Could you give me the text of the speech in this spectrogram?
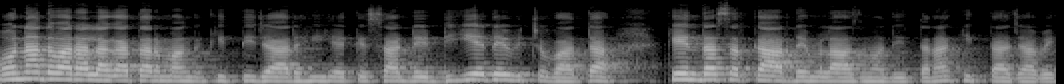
ਉਹਨਾਂ ਦੁਆਰਾ ਲਗਾਤਾਰ ਮੰਗ ਕੀਤੀ ਜਾ ਰਹੀ ਹੈ ਕਿ ਸਾਡੇ ਡੀਏ ਦੇ ਵਿੱਚ ਵਾਧਾ ਕੇਂਦਰ ਸਰਕਾਰ ਦੇ ਮੁਲਾਜ਼ਮਾਂ ਦੀ ਤਰ੍ਹਾਂ ਕੀਤਾ ਜਾਵੇ।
